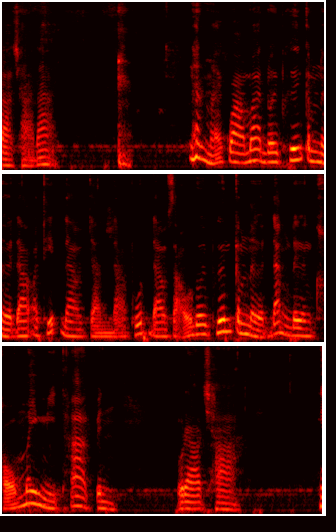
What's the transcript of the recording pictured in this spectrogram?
ราชาได้ นั่นหมายความว่าโดยพื้นกำเนิดดาวอาทิตย์ดาวจันทร์ดาวพุธดาวเสาร์โดยพื้นกำเนิดดั้งเดิมเขาไม่มีธาตุเป็นราชา เห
